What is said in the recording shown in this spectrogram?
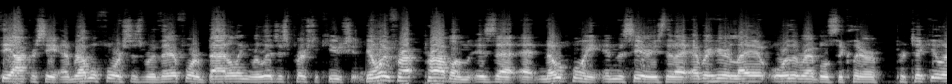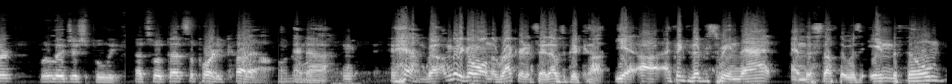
theocracy, and rebel forces were therefore battling religious persecution. The only problem is that at no point in the series did I ever hear Leia or the rebels declare a particular religious belief. That's what that's the part he cut out. And uh, yeah, I'm gonna, I'm gonna go on the record and say that was a good cut. Yeah, uh, I think the difference between that and the stuff that was in the film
